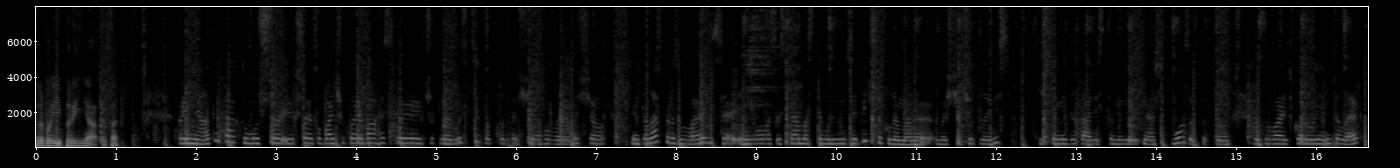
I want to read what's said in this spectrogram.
Треба її прийняти, так? Прийняти так, тому що якщо я побачу переваги своєї чутливості, тобто те, що я говорила, що інтелект розвивається і нервова система стимулюється більше, коли в мене вища чутливість. Ті самі деталі стимулюють наш мозок, тобто розвивають кору і інтелект.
